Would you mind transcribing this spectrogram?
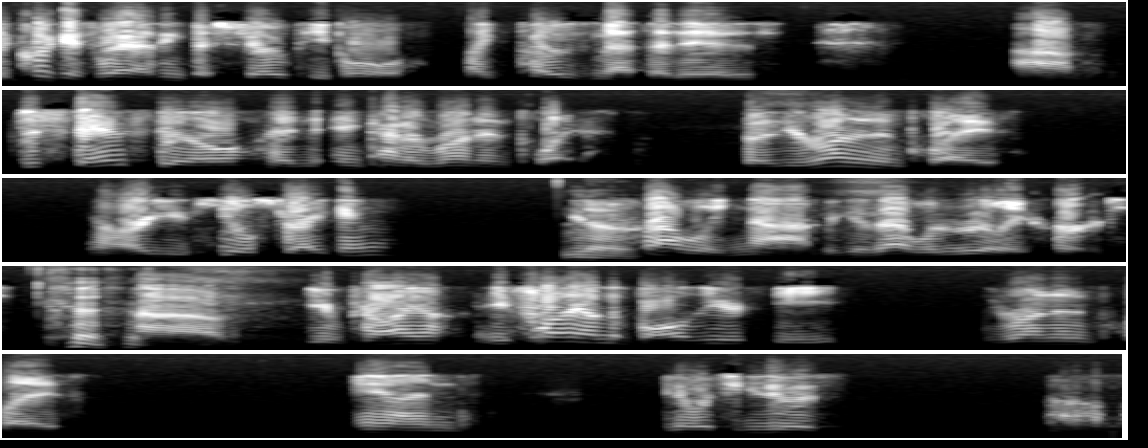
the quickest way I think to show people like pose method is um, just stand still and, and kind of run in place. So if you're running in place, you know, are you heel striking? No. Probably not because that would really hurt. um, you're probably you're probably on the balls of your feet, running in place, and you know what you can do is um,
